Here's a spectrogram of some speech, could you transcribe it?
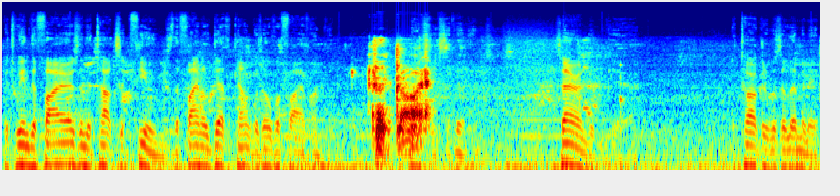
Between the fires and the toxic fumes, the final death count was over 500. Good God. Civilians. Saren didn't care. The target was eliminated.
